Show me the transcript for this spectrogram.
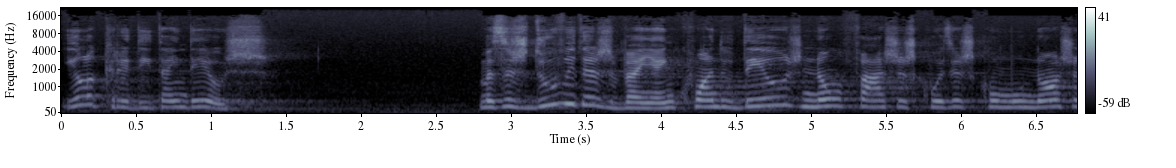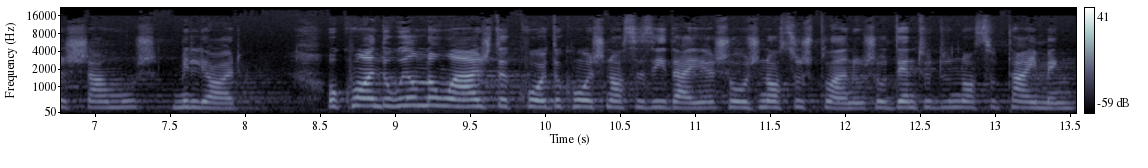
Ele acredita em Deus. Mas as dúvidas vêm quando Deus não faz as coisas como nós achamos melhor. Ou quando Ele não age de acordo com as nossas ideias, ou os nossos planos, ou dentro do nosso timing.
